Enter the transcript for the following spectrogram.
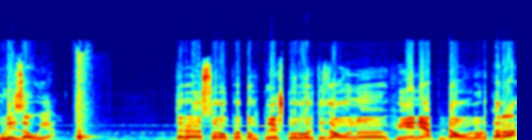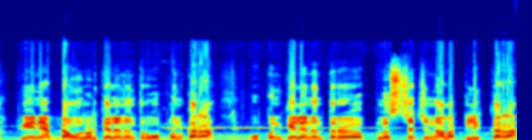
पुढे जाऊया. तर सर्वप्रथम प्ले स्टोअरवरती जाऊन व्ही एन ॲप डाउनलोड करा. व्ही एन ॲप डाउनलोड केल्यानंतर ओपन करा. ओपन केल्यानंतर प्लसच्या चिन्हाला क्लिक करा.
